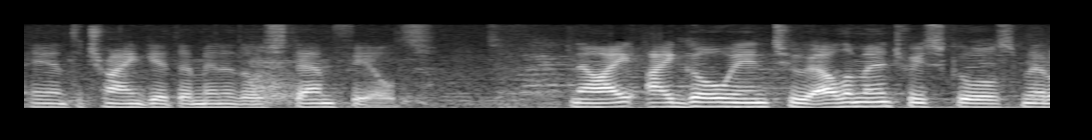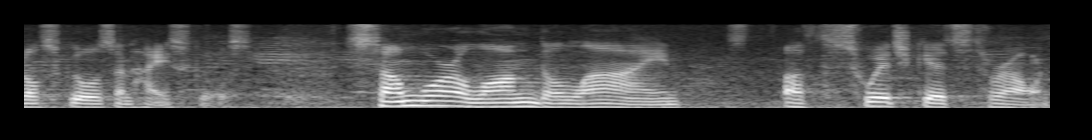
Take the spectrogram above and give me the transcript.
and to try and get them into those STEM fields. Now I, I go into elementary schools, middle schools, and high schools. Somewhere along the line, a switch gets thrown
